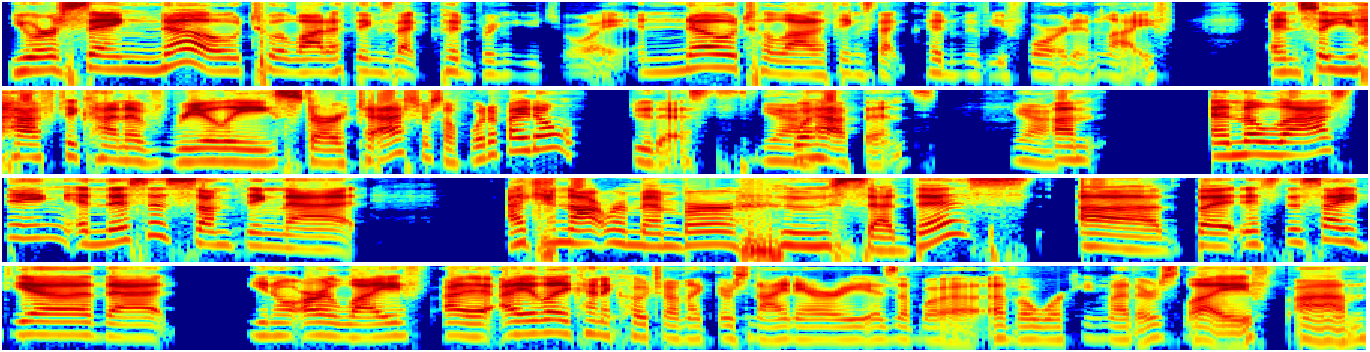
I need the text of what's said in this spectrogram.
you are saying no to a lot of things that could bring you joy and no to a lot of things that could move you forward in life. And so you have to kind of really start to ask yourself, what if I don't do this? Yeah. What happens? Yeah. Um, and the last thing, and this is something that I cannot remember who said this, uh, but it's this idea that you know our life. I, I like kind of coach on like there's nine areas of a of a working mother's life. Um,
